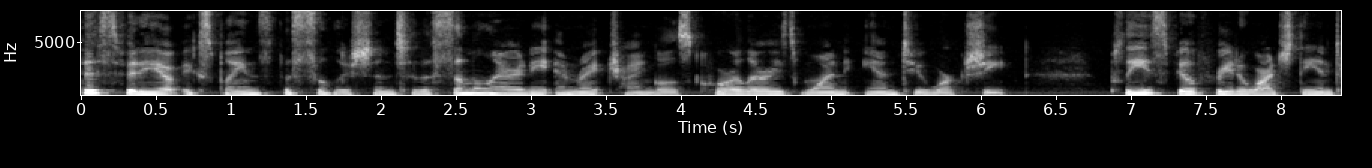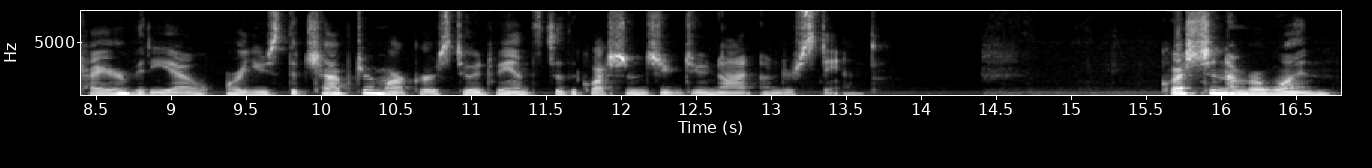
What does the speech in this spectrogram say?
This video explains the solution to the similarity in right triangles corollaries 1 and 2 worksheet. Please feel free to watch the entire video or use the chapter markers to advance to the questions you do not understand. Question number 1.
